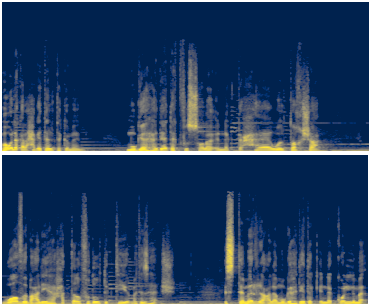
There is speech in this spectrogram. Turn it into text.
وهقول لك على حاجة تالتة كمان. مجاهداتك في الصلاة إنك تحاول تخشع واظب عليها حتى لو فضلت كتير ما تزهقش. استمر على مجاهدتك إنك كل ما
